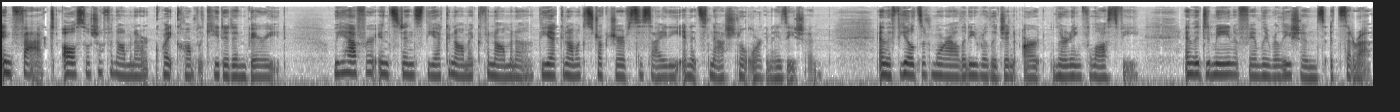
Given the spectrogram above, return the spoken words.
In fact, all social phenomena are quite complicated and varied. We have, for instance, the economic phenomena, the economic structure of society and its national organization, and the fields of morality, religion, art, learning, philosophy, and the domain of family relations, etc.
